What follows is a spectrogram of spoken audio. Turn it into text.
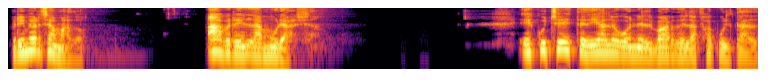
Primer llamado. Abre la muralla. Escuché este diálogo en el bar de la facultad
